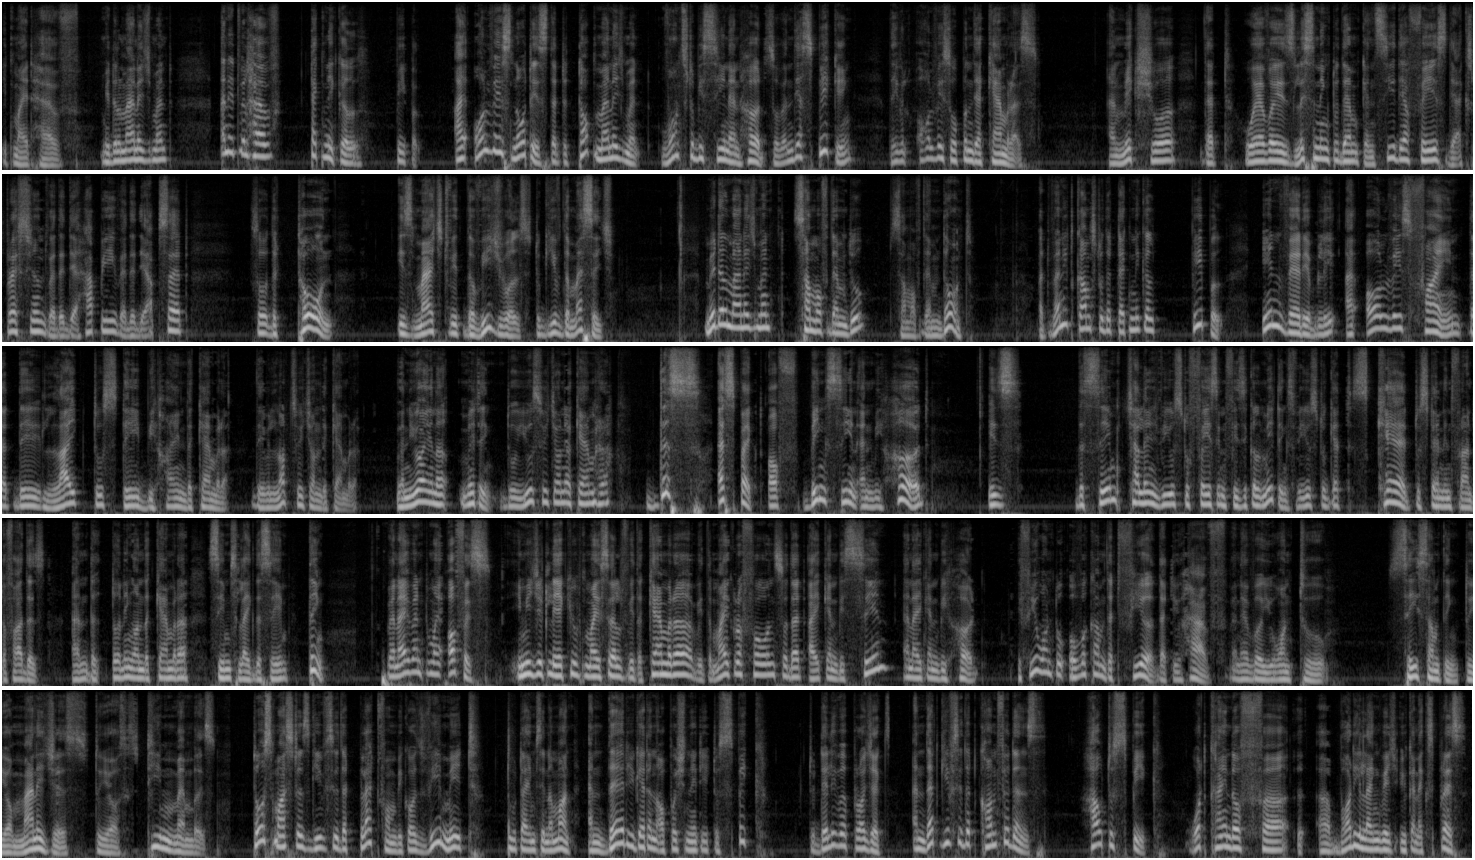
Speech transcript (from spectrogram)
it might have middle management, and it will have technical people. I always notice that the top management wants to be seen and heard. So when they're speaking, they will always open their cameras and make sure that whoever is listening to them can see their face, their expression, whether they're happy, whether they're upset. So the tone is matched with the visuals to give the message. Middle management, some of them do, some of them don't. But when it comes to the technical people, invariably, I always find that they like to stay behind the camera. They will not switch on the camera. When you are in a meeting, do you switch on your camera? This aspect of being seen and be heard is the same challenge we used to face in physical meetings. We used to get scared to stand in front of others and the, turning on the camera seems like the same thing. When I went to my office, immediately equipped myself with a camera, with a microphone so that I can be seen and I can be heard. If you want to overcome that fear that you have whenever you want to say something to your managers, to your team members, Toastmasters gives you that platform because we meet two times in a month and there you get an opportunity to speak, to deliver projects and that gives you that confidence how to speak, what kind of uh, uh, body language you can express.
